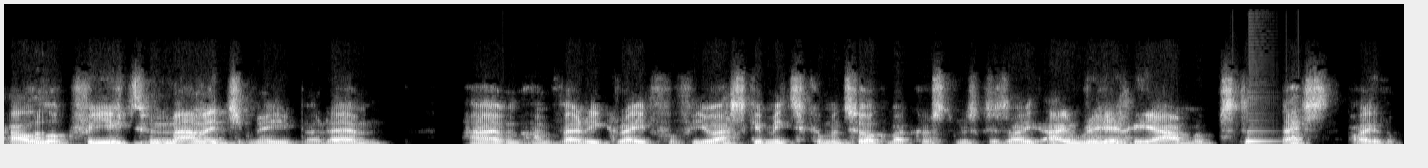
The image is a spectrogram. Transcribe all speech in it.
I'll look for you to manage me, but um, I'm, I'm very grateful for you asking me to come and talk about customers because I, I really am obsessed by them.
